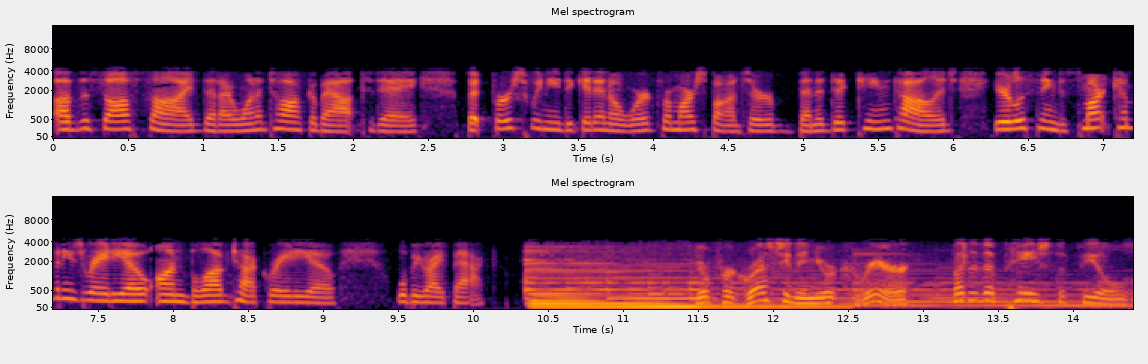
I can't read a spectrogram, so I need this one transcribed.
of the soft side that I want to talk about today. But first, we need to get in a word from our sponsor, Benedictine College. You're listening to Smart Companies Radio on Blog Talk Radio. We'll be right back. You're progressing in your career, but at a pace that feels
